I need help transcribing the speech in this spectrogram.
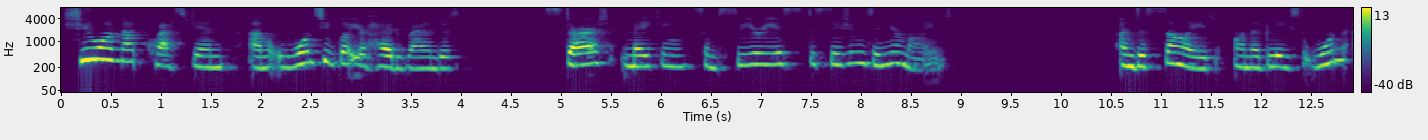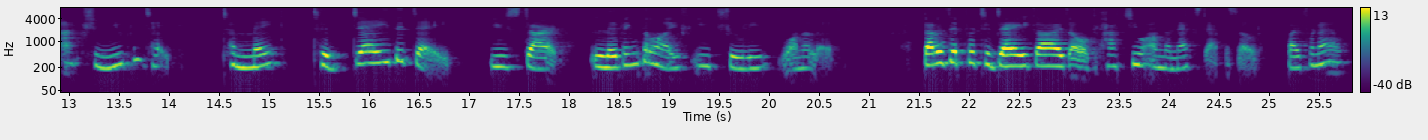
Chew on that question, and once you've got your head around it, start making some serious decisions in your mind and decide on at least one action you can take to make today the day you start living the life you truly want to live. That is it for today, guys. I will catch you on the next episode. Bye for now.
